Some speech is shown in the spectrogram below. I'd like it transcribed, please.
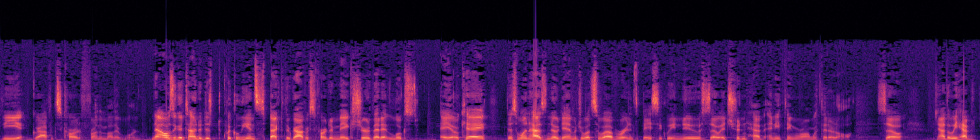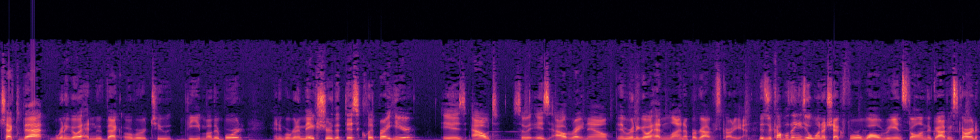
the graphics card from the motherboard. Now is a good time to just quickly inspect the graphics card to make sure that it looks a-okay. This one has no damage whatsoever and it's basically new, so it shouldn't have anything wrong with it at all. So now that we have checked that, we're gonna go ahead and move back over to the motherboard and we're gonna make sure that this clip right here is out, so it is out right now. And then we're gonna go ahead and line up our graphics card again. There's a couple things you'll wanna check for while reinstalling the graphics card.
